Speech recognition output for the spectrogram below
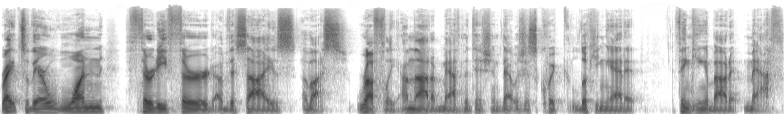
right? So they are 133rd of the size of us, roughly. I'm not a mathematician. That was just quick looking at it, thinking about it, math.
